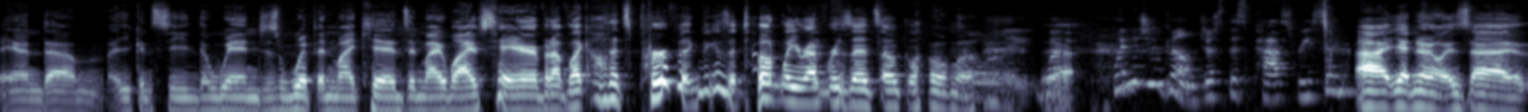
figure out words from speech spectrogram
and um, you can see the wind just whipping my kids and my wife's hair. But I'm like, oh, that's perfect because it totally represents Oklahoma. Totally. Yeah. When did you film? Just this past recent? Uh, yeah, no, no, it was uh,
